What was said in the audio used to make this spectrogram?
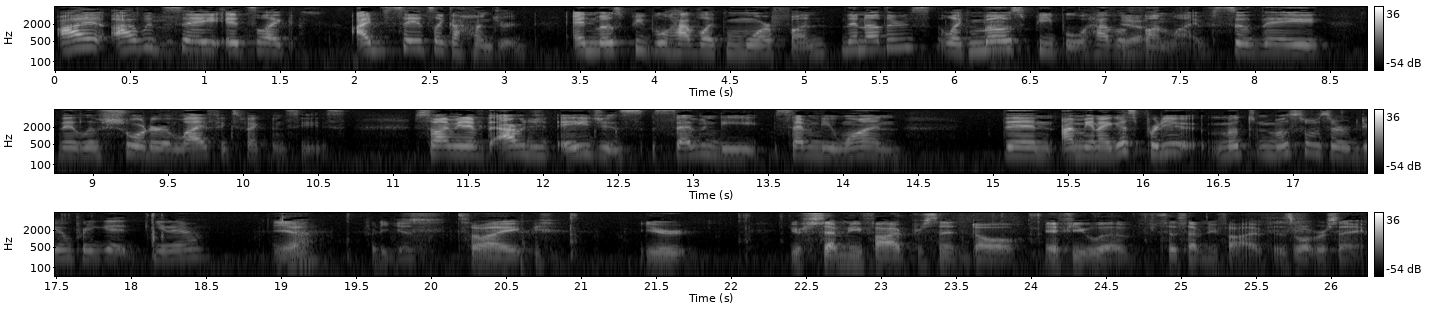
I I would say it's like I'd say it's like a hundred, and most people have like more fun than others. Like most people have a Yeah. fun life, so they they live shorter life expectancies. So I mean, if the average age is 70, 71, then I mean, I guess pretty most most of us are doing pretty good, you know. Yeah. Pretty good. So like you're you're 75% dull if you live to 75 is what we're saying.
